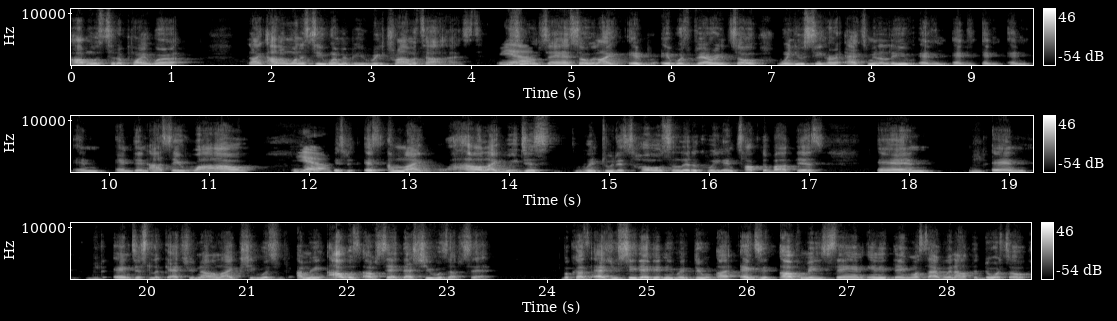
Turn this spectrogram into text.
almost to the point where, like, I don't want to see women be re-traumatized. You see Yeah. what I'm saying? So like it it was very so when you see her ask me to leave and and and and and, and then I say, wow, Yeah. it's, it's I'm like, wow, like we just went through this whole soliloquy and talked about this and and and just look at you now. Like she was, I mean, I was upset that she was upset. Because as you see, they didn't even do an exit of me saying anything once I went out the door. So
